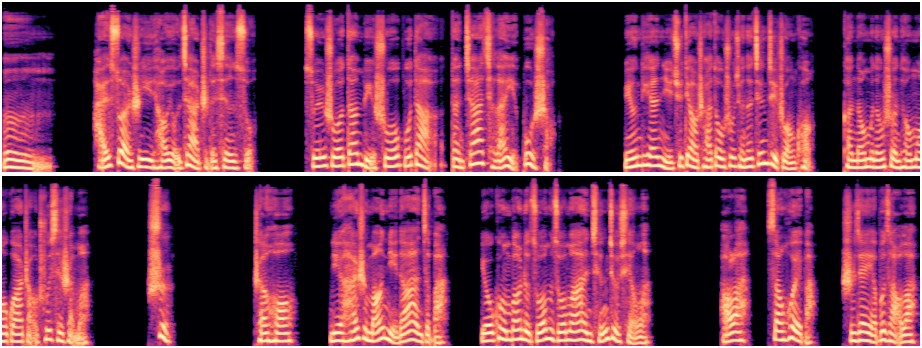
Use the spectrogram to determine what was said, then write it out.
嗯，还算是一条有价值的线索。虽说单笔数额不大，但加起来也不少。明天你去调查窦书全的经济状况，看能不能顺藤摸瓜找出些什么。是。陈红，你还是忙你的案子吧，有空帮着琢磨琢磨案情就行了。好了，散会吧，时间也不早了，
